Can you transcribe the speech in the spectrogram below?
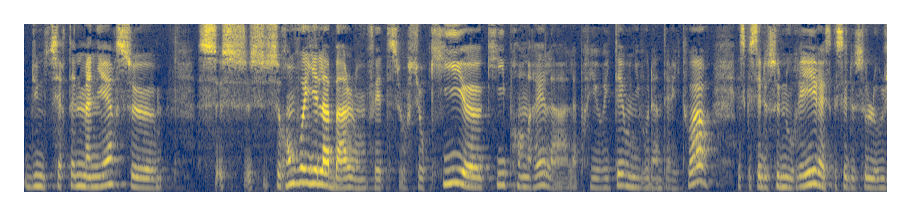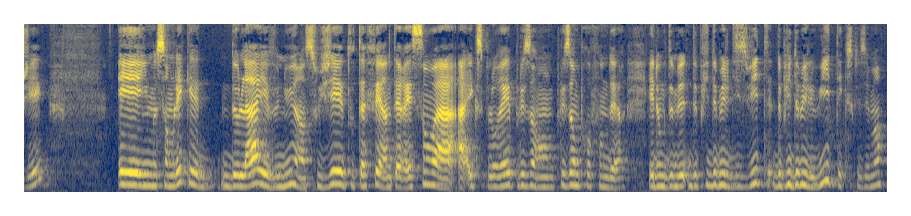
d'une certaine manière, se, se, renvoyaient la balle en fait sur, sur qui, qui prendrait la, la priorité au niveau d'un territoire. Est-ce que c'est de se nourrir? Est-ce que c'est de se loger? Et il me semblait que de là est venu un sujet tout à fait intéressant à, explorer plus en, plus en profondeur. Et donc depuis 2018, depuis 2008, excusez-moi,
